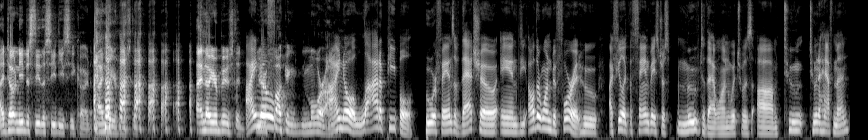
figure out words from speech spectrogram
I don't need to see the CDC card. I know you're boosted. I know you're boosted. I You're know- a fucking moron. I know a lot of people who were fans of that show and the other one before it who I feel like the fan base just moved to that one, which was um two two and a half men.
